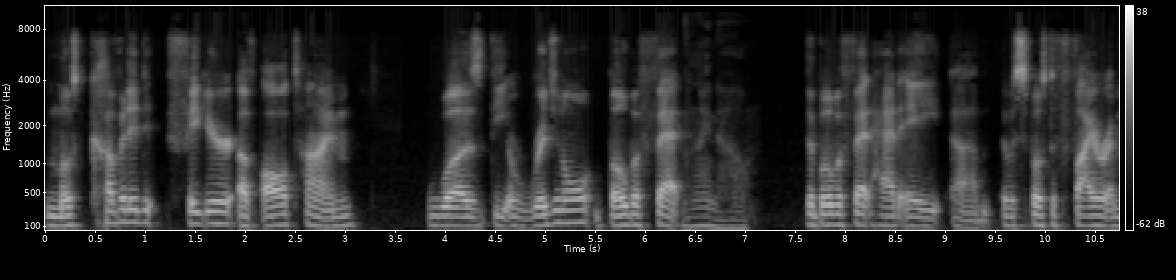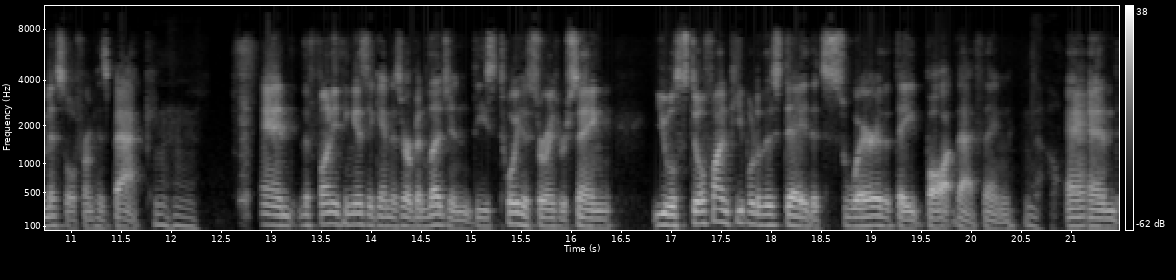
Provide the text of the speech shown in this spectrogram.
most coveted figure of all time was the original Boba Fett. I know. The Boba Fett had a um, it was supposed to fire a missile from his back. hmm And the funny thing is, again, as urban legend, these toy historians were saying you will still find people to this day that swear that they bought that thing No. and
